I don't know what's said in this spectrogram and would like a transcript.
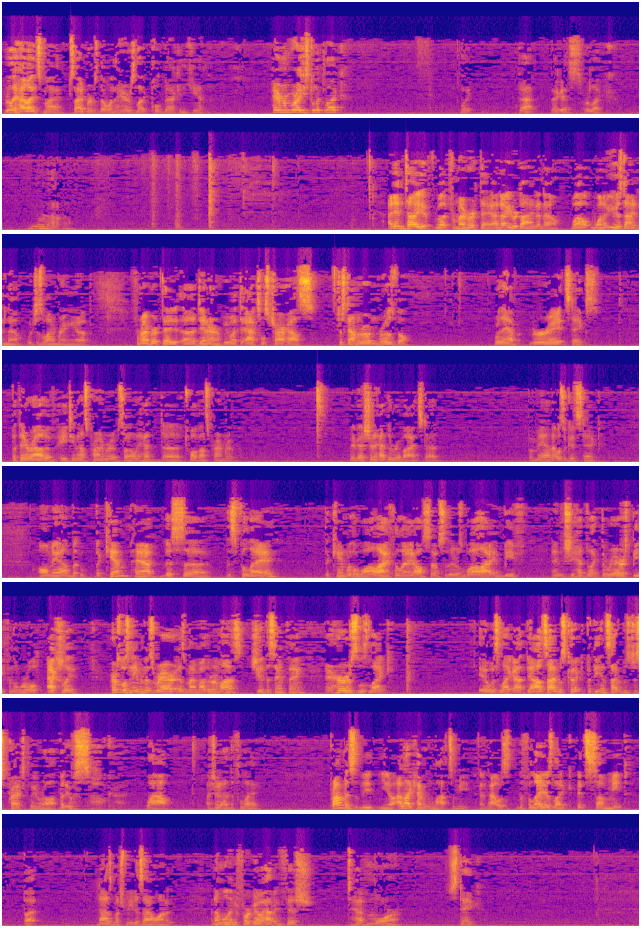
Really highlights my sideburns though when the hair's like pulled back and you can't. Hey, remember what I used to look like? Like that, I guess, or like I don't know. I didn't tell you, but for my birthday, I know you were dying to know. Well, one of you is dying to know, which is why I'm bringing it up. For my birthday uh, dinner, we went to Axel's Char House, just down the road in Roseville, where they have great steaks. But they were out of 18 ounce prime rib, so I only had uh, 12 ounce prime rib. Maybe I should have had the ribeye instead. But man, that was a good steak. Oh man, but but Kim had this uh, this fillet that came with a walleye fillet also. So there was walleye and beef, and she had like the rarest beef in the world. Actually, hers wasn't even as rare as my mother-in-law's. She had the same thing, and hers was like it was like uh, the outside was cooked, but the inside was just practically raw. But it was so good. Wow, I should have had the fillet. Problem is, the you know I like having lots of meat, and that was the fillet is like it's some meat, but not as much meat as I wanted. And I'm willing to forego having fish to have more steak.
